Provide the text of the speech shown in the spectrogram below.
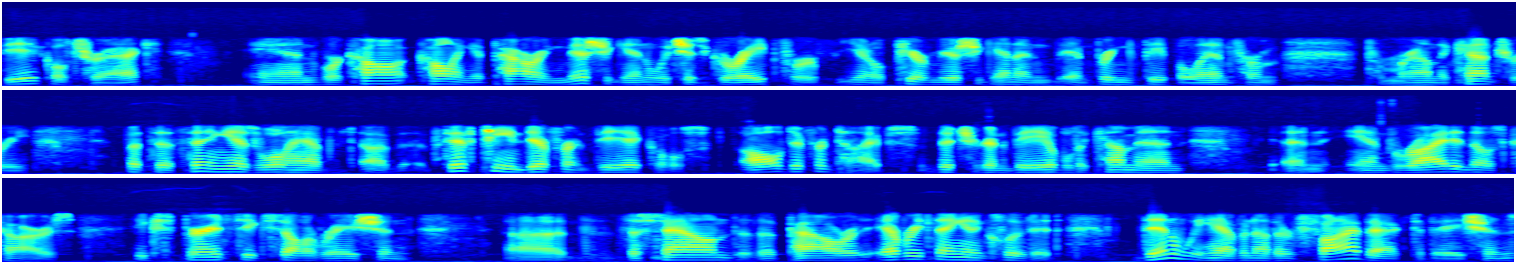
vehicle track, and we're call, calling it Powering Michigan, which is great for you know pure Michigan and, and bringing people in from from around the country. But the thing is, we'll have uh, 15 different vehicles, all different types, that you're going to be able to come in and and ride in those cars, experience the acceleration, uh, the sound, the power, everything included. Then we have another five activations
